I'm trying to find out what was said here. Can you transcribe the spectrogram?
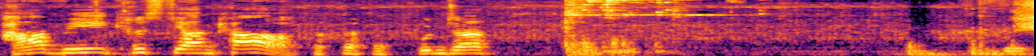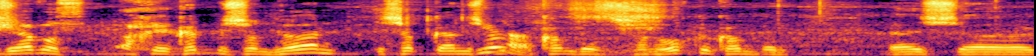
HW Christian K. Guten Tag. Servus. Ach, ihr könnt mich schon hören. Ich habe gar nicht mitbekommen, dass ich schon hochgekommen bin. Ja, ich äh,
